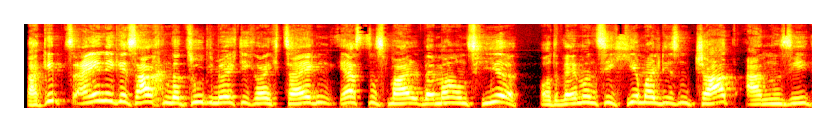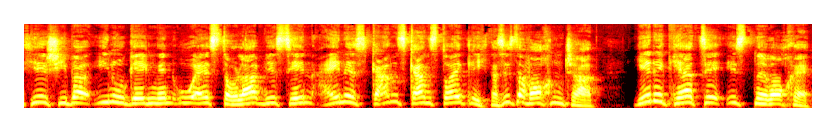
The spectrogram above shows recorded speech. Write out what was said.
da gibt es einige Sachen dazu, die möchte ich euch zeigen. Erstens mal, wenn man uns hier oder wenn man sich hier mal diesen Chart ansieht, hier Shiba Inu gegen den US-Dollar, wir sehen eines ganz, ganz deutlich. Das ist der Wochenchart. Jede Kerze ist eine Woche.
